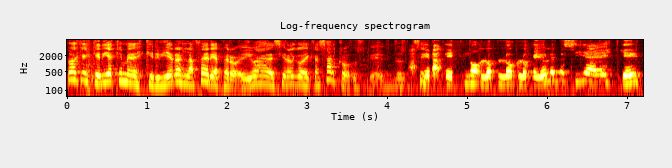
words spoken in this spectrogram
no es que quería que me describieras la feria, pero ibas a decir algo de Casalco. Usted- Sí. Mira, eh, no, lo, lo- lo que yo les decía es que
